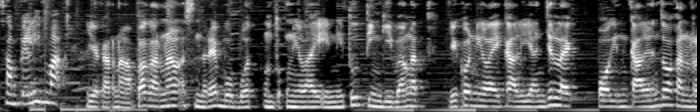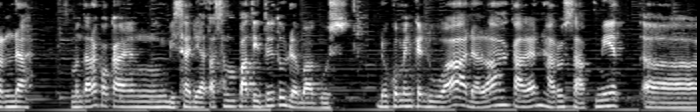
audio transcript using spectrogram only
sampai 5. Ya karena apa? Karena sebenarnya bobot untuk nilai ini tuh tinggi banget. Jadi kalau nilai kalian jelek, poin kalian tuh akan rendah. Sementara kalau kalian bisa di atas 4 itu itu udah bagus. Dokumen kedua adalah kalian harus submit uh,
